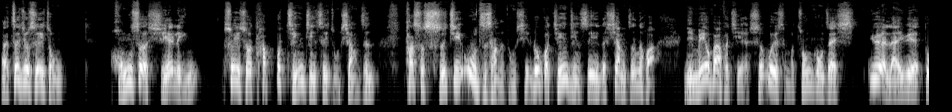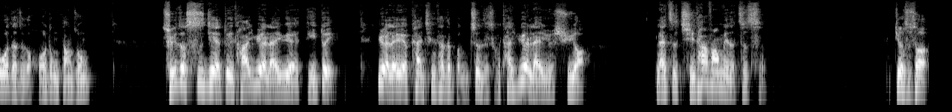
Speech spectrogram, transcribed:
呃，这就是一种红色邪灵。所以说，它不仅仅是一种象征，它是实际物质上的东西。如果仅仅是一个象征的话，你没有办法解释为什么中共在越来越多的这个活动当中，随着世界对它越来越敌对，越来越看清它的本质的时候，它越来越需要来自其他方面的支持。就是说，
